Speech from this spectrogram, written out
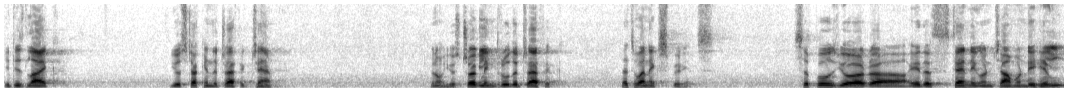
It is like you're stuck in the traffic jam. You know, you're struggling through the traffic. That's one experience. Suppose you are uh, either standing on Chamundi Hill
